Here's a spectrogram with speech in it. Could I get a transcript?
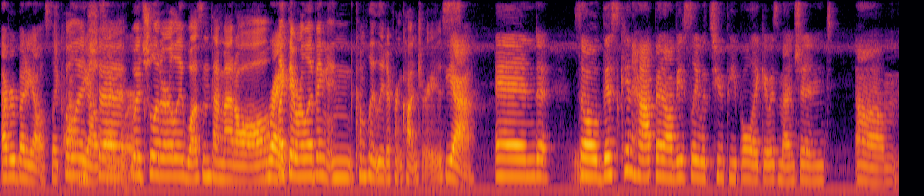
everybody else, like Holy the outside shit. world. Which literally wasn't them at all. Right. Like they were living in completely different countries. yeah, and so this can happen obviously with two people, like it was mentioned um,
